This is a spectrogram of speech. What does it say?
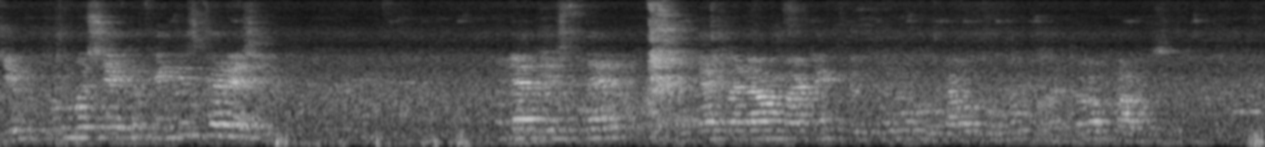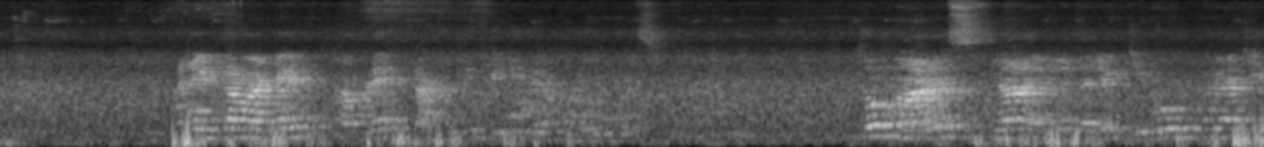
જે કુટુંબો છે એ તો ખેતી જ કરે છે અને આ દેશને સદ્ધર બનાવવા માટે ખેડૂતોનો મોટામાં મોટો મહત્વનો ભાગ છે અને એટલા માટે આપણે પ્રાકૃતિક ખેતી તરફ વળવું પડશે તો માણસના એટલે દરેક જીવો ઉપર આ જે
